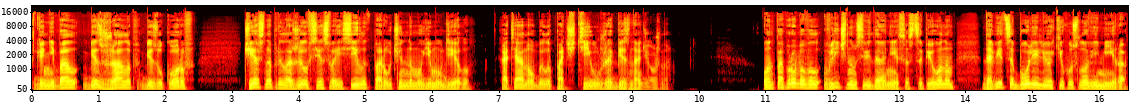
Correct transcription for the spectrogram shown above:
Ганнибал без жалоб, без укоров, честно приложил все свои силы к порученному ему делу, хотя оно было почти уже безнадежно. Он попробовал в личном свидании со Сципионом добиться более легких условий мира,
